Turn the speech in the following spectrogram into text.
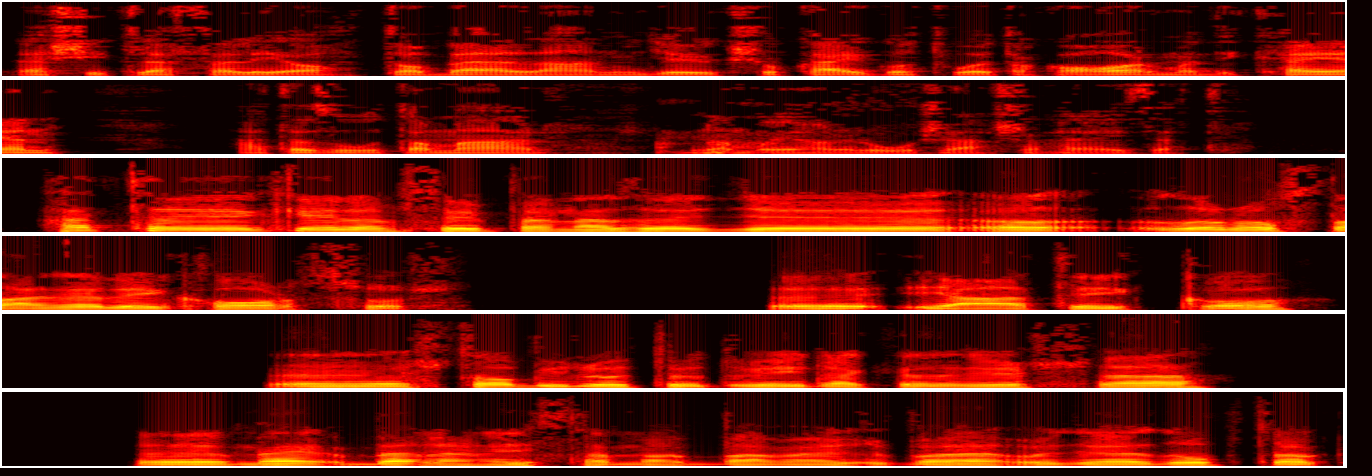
esik lefelé a tabellán, ugye ők sokáig ott voltak a harmadik helyen, hát azóta már nem olyan rózsás a helyzet. Hát kérem szépen, ez egy, az oroszlány elég harcos játékkal, stabil ötöd védekezéssel, belenéztem ebbe a meccsbe, ugye dobtak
